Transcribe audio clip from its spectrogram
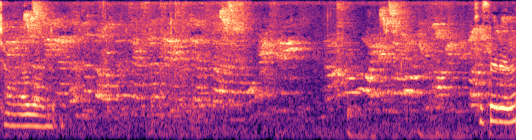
చాలా బాగుంది. చూసారు కదా?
